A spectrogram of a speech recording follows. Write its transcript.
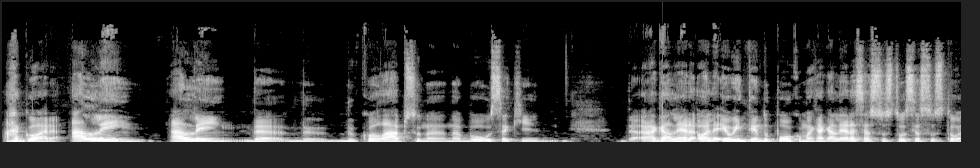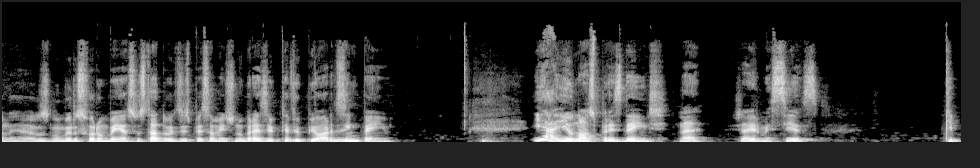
Agora, além, além da, do, do colapso na, na bolsa que a galera, olha, eu entendo pouco, mas que a galera se assustou, se assustou, né? Os números foram bem assustadores, especialmente no Brasil, que teve o pior desempenho. E aí o nosso presidente, né, Jair Messias, que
